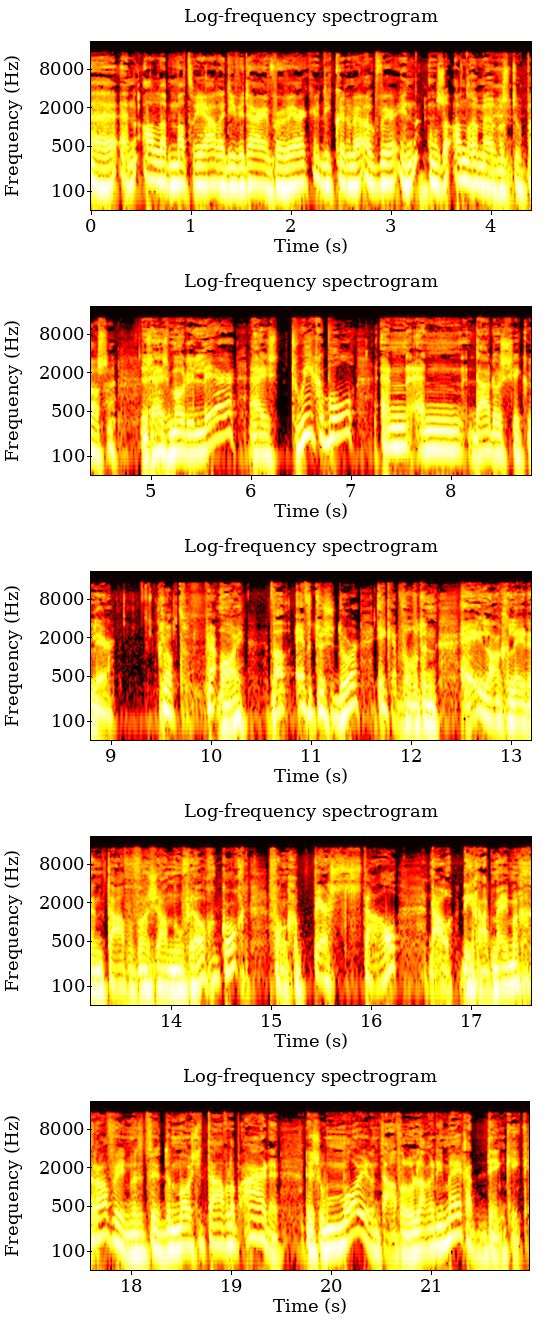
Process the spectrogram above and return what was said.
Uh, en alle materialen die we daarin verwerken, die kunnen wij ook weer in onze andere meubels toepassen. Dus hij is modulair, hij is tweakable en, en daardoor circulair. Klopt. Ja. Mooi. Wel, even tussendoor. Ik heb bijvoorbeeld een heel lang geleden een tafel van Jean Nouvel gekocht. Van geperst staal. Nou, die gaat mee mijn graf in. Want het is de mooiste tafel op aarde. Dus hoe mooier een tafel, hoe langer die meegaat, denk ik.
